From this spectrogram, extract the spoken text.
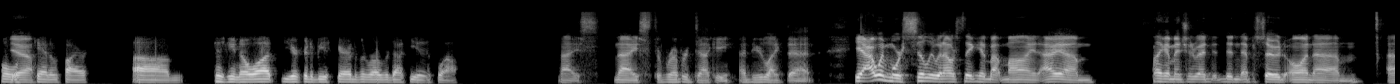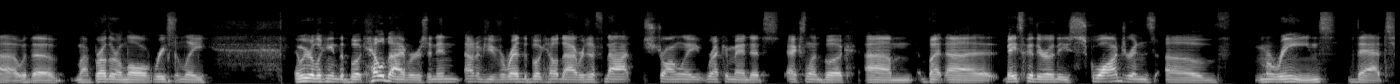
full yeah. of cannon fire. Um, because you know what, you're gonna be scared of the rubber ducky as well. Nice, nice. The rubber ducky, I do like that. Yeah, I went more silly when I was thinking about mine. I um, like I mentioned, I did an episode on um uh with a uh, my brother in law recently and we were looking at the book Hell Divers. And then I don't know if you've read the book Hell Divers. If not, strongly recommend it. Excellent book. Um, but uh, basically, there are these squadrons of Marines that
